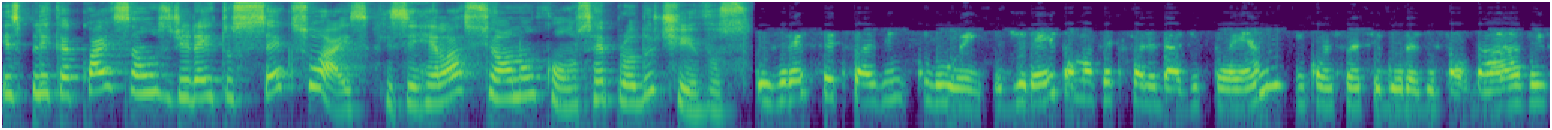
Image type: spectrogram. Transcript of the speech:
explica quais são os direitos sexuais que se relacionam com os reprodutivos. Os direitos sexuais incluem o direito a uma sexualidade plena, em condições seguras e saudáveis,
